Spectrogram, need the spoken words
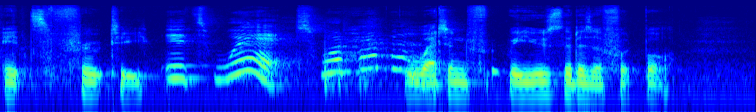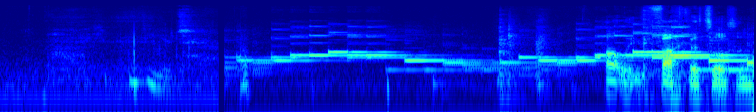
It's fruity, It's wet. What happened? wet, and fr- we used it as a football. Idiot. Holy fuck, that's awesome.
